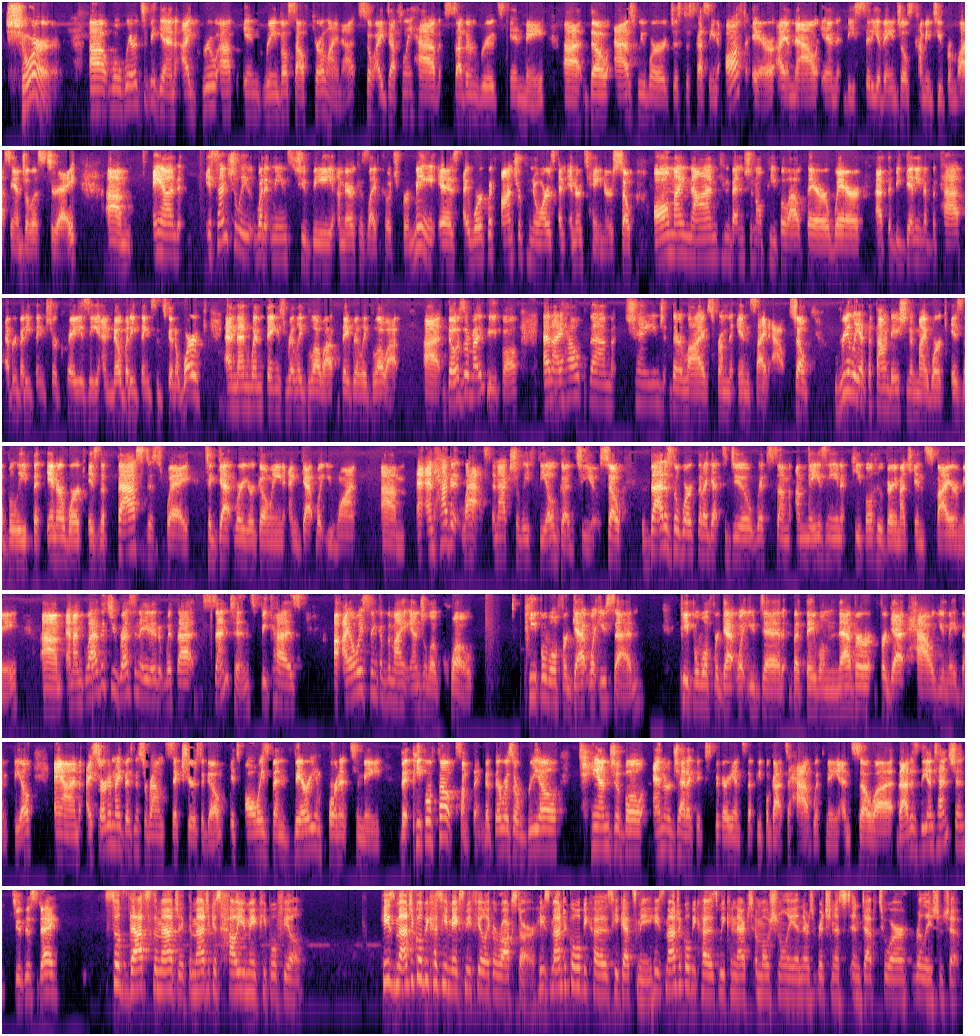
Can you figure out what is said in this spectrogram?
Sure. Uh, well, where to begin? I grew up in Greenville, South Carolina, so I definitely have Southern roots in me. Uh, though, as we were just discussing off air, I am now in the City of Angels, coming to you from Los Angeles today. Um, and essentially what it means to be America's life coach for me is I work with entrepreneurs and entertainers. So all my non-conventional people out there where at the beginning of the path everybody thinks you're crazy and nobody thinks it's going to work and then when things really blow up they really blow up. Uh, those are my people and I help them change their lives from the inside out. So really at the foundation of my work is the belief that inner work is the fastest way to get where you're going and get what you want um, and have it last and actually feel good to you. So that is the work that I get to do with some amazing people who very much inspire me. Um, and I'm glad that you resonated with that sentence because I always think of the Maya Angelou quote people will forget what you said, people will forget what you did, but they will never forget how you made them feel. And I started my business around six years ago. It's always been very important to me that people felt something, that there was a real, tangible, energetic experience that people got to have with me. And so uh, that is the intention to this day. So that's the magic. The magic is how you make people feel he's magical because he makes me feel like a rock star. He's magical because he gets me. He's magical because we connect emotionally and there's richness and depth to our relationship.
